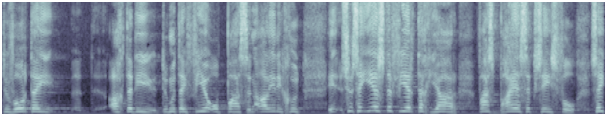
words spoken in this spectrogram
toe word hy agter die toe moet hy vee oppas en al hierdie goed. En so sy eerste 40 jaar was baie suksesvol. Sy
